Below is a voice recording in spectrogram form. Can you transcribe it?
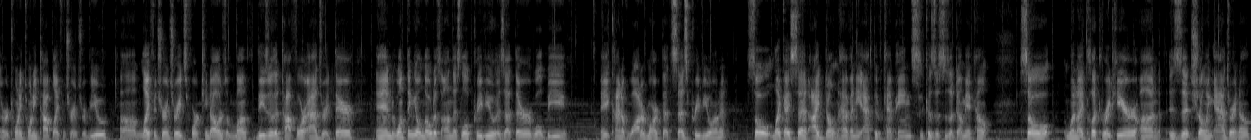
or 2020 top life insurance review. Um, life insurance rates $14 a month. These are the top four ads right there. And one thing you'll notice on this little preview is that there will be a kind of watermark that says preview on it. So like I said, I don't have any active campaigns because this is a dummy account. So when I click right here on is it showing ads right now,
